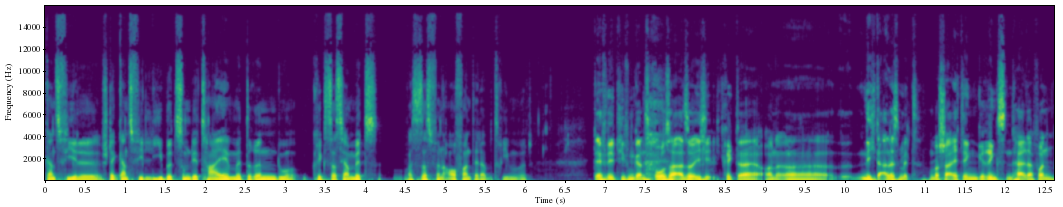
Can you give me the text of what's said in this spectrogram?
ganz viel, steckt ganz viel Liebe zum Detail mit drin. Du kriegst das ja mit. Was ist das für ein Aufwand, der da betrieben wird? Definitiv ein ganz großer. Also ich, ich krieg da äh, nicht alles mit, wahrscheinlich den geringsten Teil davon.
